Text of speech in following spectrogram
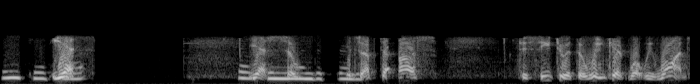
Thank you. Yes. Yes, so understand it's up to us to see to it that we get what we want.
